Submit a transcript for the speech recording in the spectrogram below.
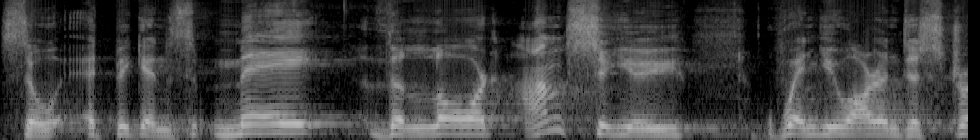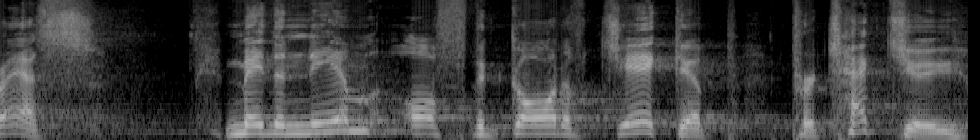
So it begins, May the Lord answer you when you are in distress. May the name of the God of Jacob protect you.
